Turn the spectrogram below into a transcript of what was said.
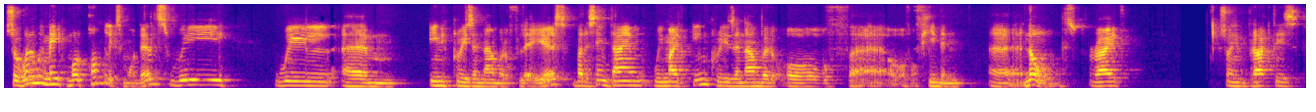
So when we make more complex models, we will um, increase the number of layers, but at the same time, we might increase the number of, uh, of, of, hidden uh, nodes, right? So in practice,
